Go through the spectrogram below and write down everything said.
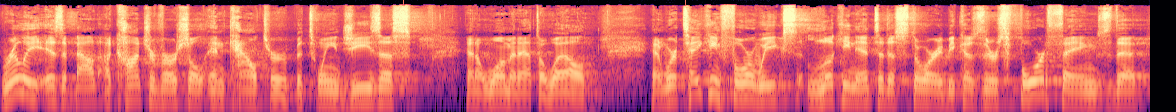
really is about a controversial encounter between Jesus and a woman at the well. And we're taking four weeks looking into this story because there's four things that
